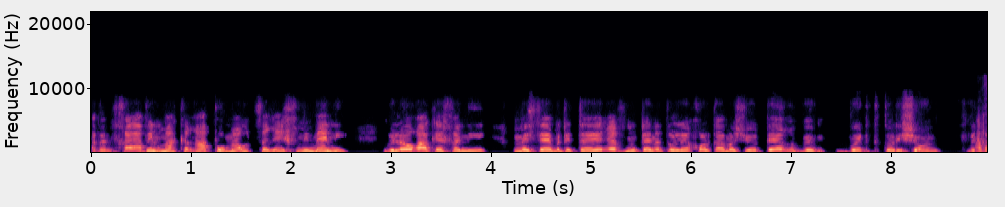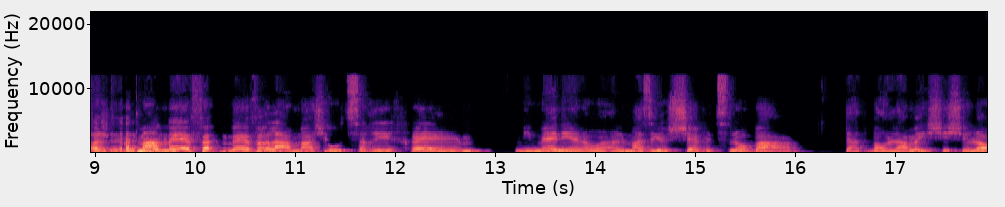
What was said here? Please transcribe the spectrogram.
אז אני צריכה להבין מה קרה פה, מה הוא צריך ממני. ולא רק איך אני מסיימת את הערב, נותנת לו לאכול כמה שיותר ובועטת אותו לישון. אבל את יודעת מה, מעבר, מעבר למה שהוא צריך אה, ממני, אלא על מה זה יושב אצלו ב, דעת, בעולם האישי שלו,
